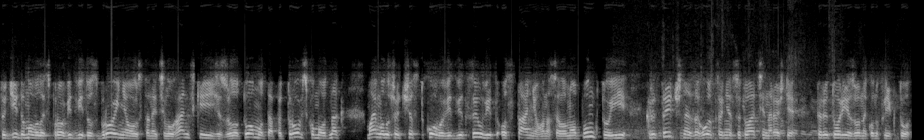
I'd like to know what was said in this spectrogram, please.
Тоді домовились про відвід озброєння у станиці Луганській, Золотому та Петровському. Однак маємо лише частковий відвід сил від останнього населеного пункту і критичне загострення ситуації нарешті території зони конфлікту.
